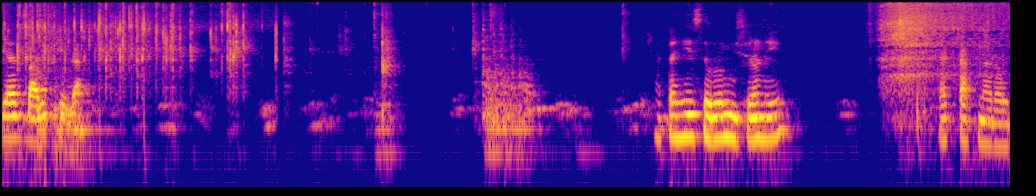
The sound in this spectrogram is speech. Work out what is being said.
गॅस बारीक केला. आता हे सर्व मिश्रण हे त्यात टाकणार आहोत.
